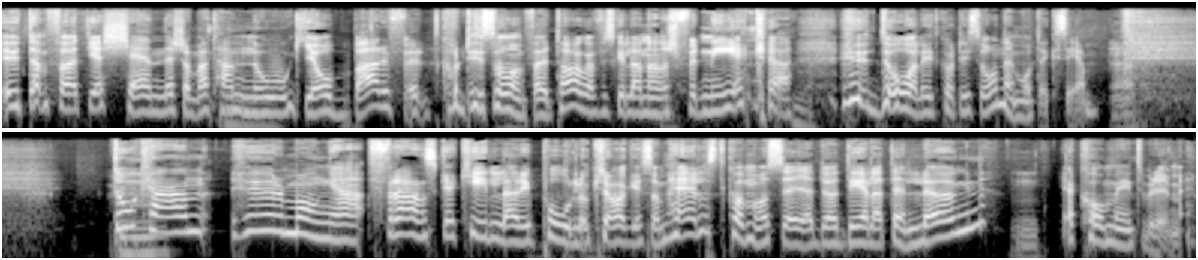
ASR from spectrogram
Utan för att jag känner som att han nog jobbar för ett kortisonföretag. Varför skulle han annars förneka hur dåligt kortison är mot eksem? Då kan hur många franska killar i polokrage som helst komma och säga du har delat en lögn. Jag kommer inte bry mig.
